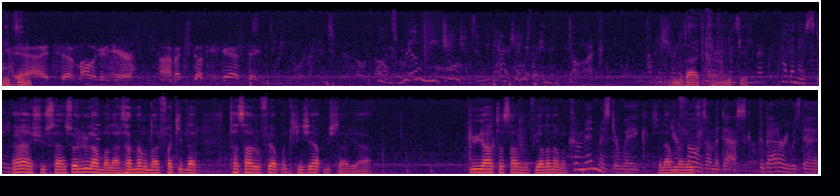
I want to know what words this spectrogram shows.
Ne güzel. Uh, to daha karanlık diyor. Ha şu sensörlü lambalardan da bunlar fakirler tasarruf yapmak için şey yapmışlar ya. Güya tasarruf yalana bak. Come in, Mr. Wake. Your Selamünaleyküm. phone's on the desk. The battery was dead.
